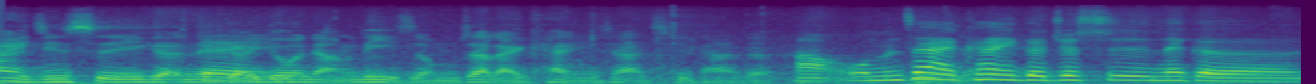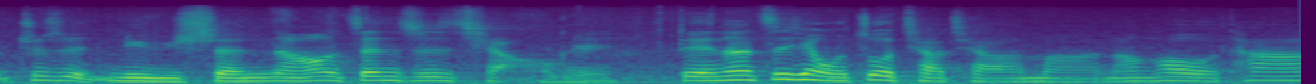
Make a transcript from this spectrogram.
它已经是一个那个优良例子，我们再来看一下其他的。好，我们再来看一个，就是那个就是女神，然后曾之乔。OK。对，那之前我做乔乔嘛，然后她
